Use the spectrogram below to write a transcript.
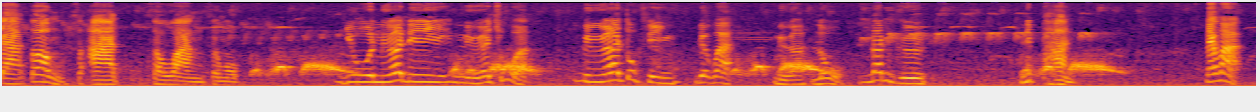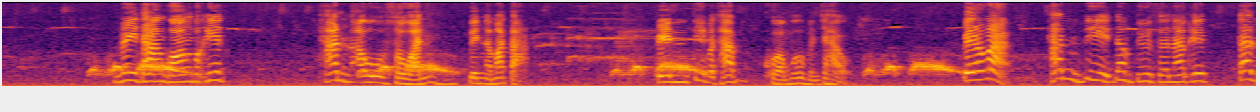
จะต้องสะอาดสว่างสงบ อยู่เหนือดีเหนือชั่ว เหนือทุกสิ่งเรียกว่าเหนือโลก นั่นคือนิพพาน แต่ว่า ในทางของพระคริสต์ท่านเอาสวรรค์เป็นอมตะ เป็นที่ประทับของพระผู้เป็นเจ้า เป็นว่าท่านที่นับถือศาสนาคริสต์ ท่าน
